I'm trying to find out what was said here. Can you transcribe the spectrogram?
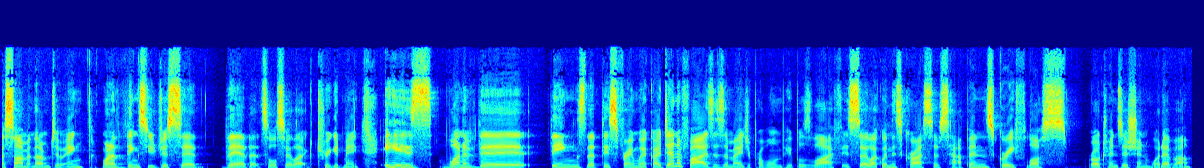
assignment that I'm doing, one of the things you've just said there that's also like triggered me is one of the things that this framework identifies as a major problem in people's life is so like when this crisis happens, grief, loss, role transition, whatever.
